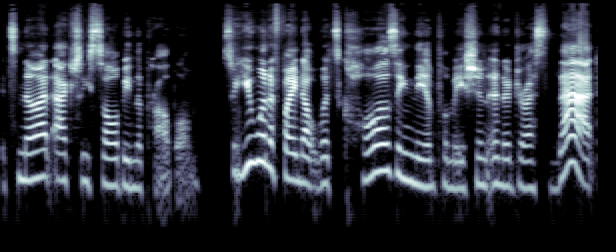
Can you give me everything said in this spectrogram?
It's not actually solving the problem. So you want to find out what's causing the inflammation and address that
